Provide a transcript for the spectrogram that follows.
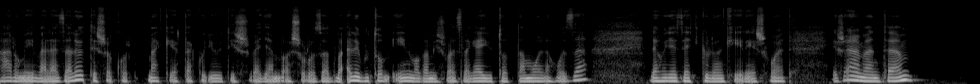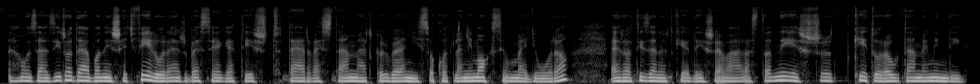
három évvel ezelőtt, és akkor megkértek, hogy őt is vegyem be a sorozatba. Előbb-utóbb én magam is valószínűleg eljutottam volna hozzá, de hogy ez egy külön kérés volt. És elmentem hozzá az irodában, és egy félórás beszélgetést terveztem, mert körülbelül ennyi szokott lenni, maximum egy óra, erre a 15 kérdésre választ adni, és két óra után még mindig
